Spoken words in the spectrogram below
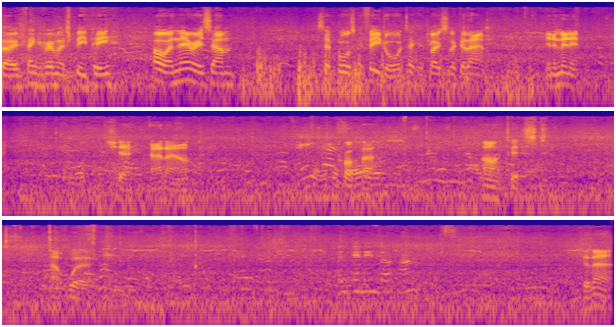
So thank you very much, BP. Oh, and there is um, St Paul's Cathedral. We'll take a closer look at that in a minute. Check that out. Proper artist at work. Look at that.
